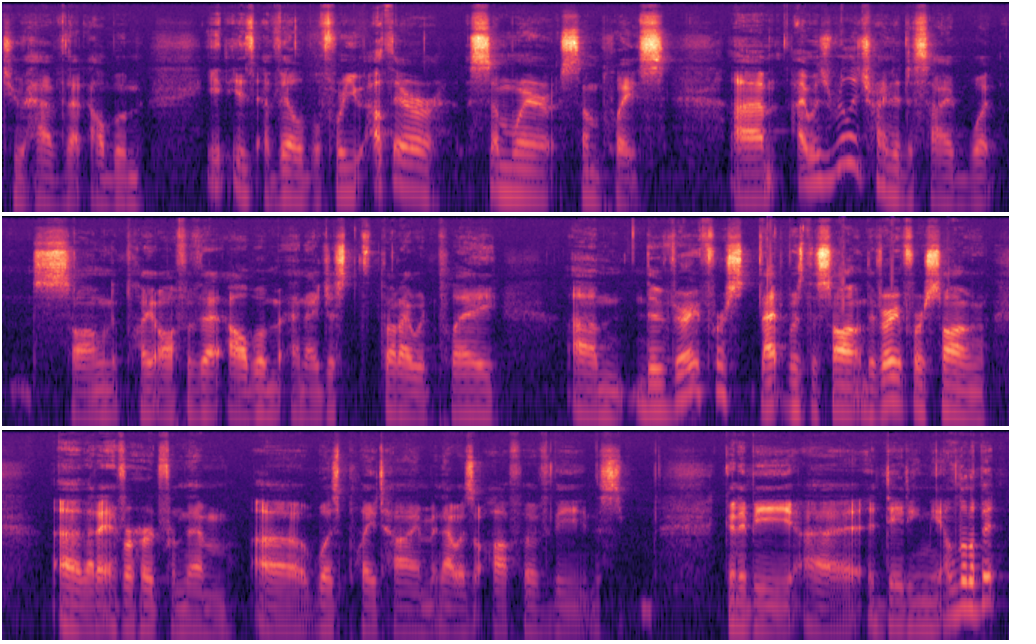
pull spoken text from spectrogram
to have that album, it is available for you out there somewhere, someplace. Um, I was really trying to decide what song to play off of that album, and I just thought I would play um, the very first. That was the song. The very first song uh, that I ever heard from them uh, was "Playtime," and that was off of the. This is going to be uh, dating me a little bit.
